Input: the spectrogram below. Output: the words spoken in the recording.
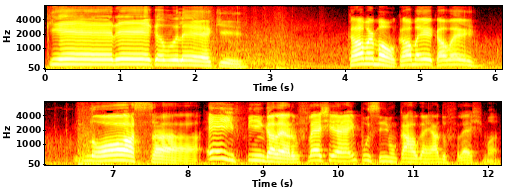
Quereca, moleque. Calma, irmão. Calma aí, calma aí. Nossa. Enfim, galera. O Flash é impossível um carro ganhar do Flash, mano.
